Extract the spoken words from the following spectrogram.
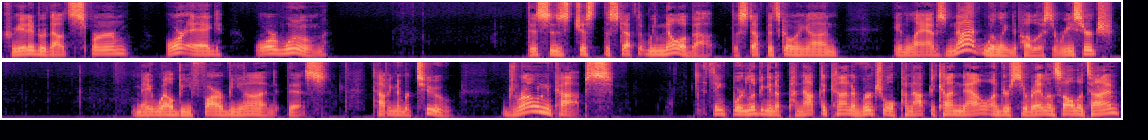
created without sperm or egg or womb. This is just the stuff that we know about, the stuff that's going on in labs not willing to publish the research may well be far beyond this. Topic number two drone cops. I think we're living in a panopticon, a virtual panopticon now, under surveillance all the time.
